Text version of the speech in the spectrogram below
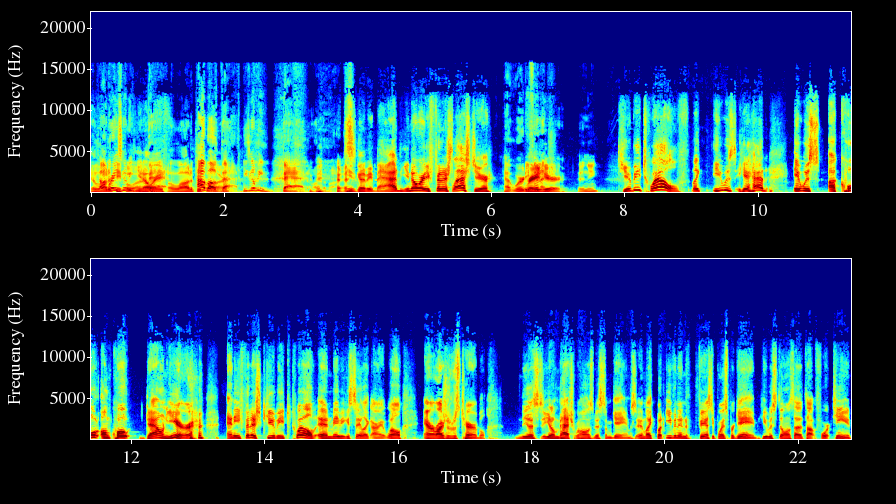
a lot of Brady's people. gonna be are. You know where bad. a lot of How about are. that? He's going to be bad on the Bucks. He's gonna be bad. You know where he finished last year? How- Where did he right finish? here, didn't he? QB 12. Like he was, he had, it was a quote unquote down year, and he finished QB 12. And maybe you could say, like, all right, well, Aaron Rodgers was terrible. You know, Patrick Mahomes missed some games. And like, but even in fantasy points per game, he was still inside the top 14.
